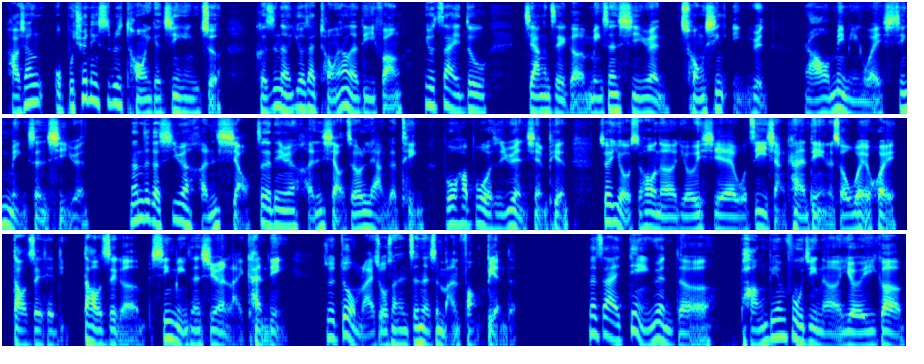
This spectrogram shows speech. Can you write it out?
好像我不确定是不是同一个经营者，可是呢，又在同样的地方又再度将这个民生戏院重新营运，然后命名为新民生戏院。那这个戏院很小，这个电影院很小，只有两个厅。不过它播的是院线片，所以有时候呢，有一些我自己想看的电影的时候，我也会到这些地到这个新民生戏院来看电影。所以对我们来说，算是真的是蛮方便的。那在电影院的旁边附近呢，有一个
